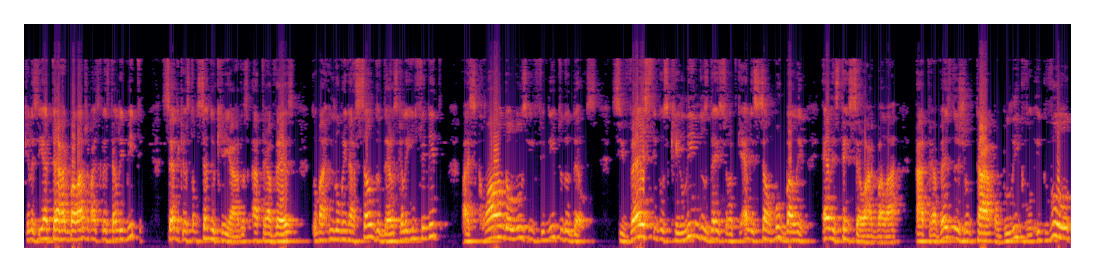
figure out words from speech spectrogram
que eles iam ter Agbalá, jamais que eles têm limite, sendo que eles estão sendo criados através de uma iluminação do Deus que é infinito. Mas quando a luz infinita do Deus se veste nos que lindos Deishot, que eles são Mugbalim, eles têm seu Agbalá, através de juntar o Blikvul e Gvul,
